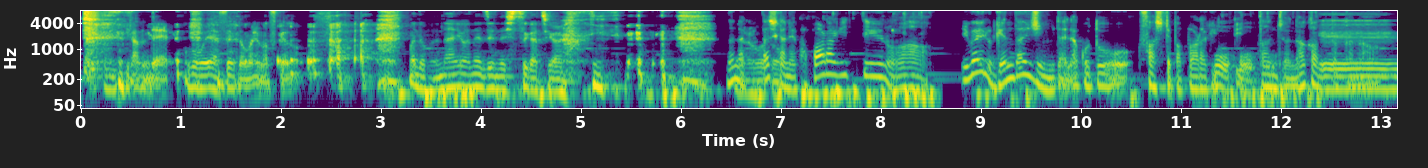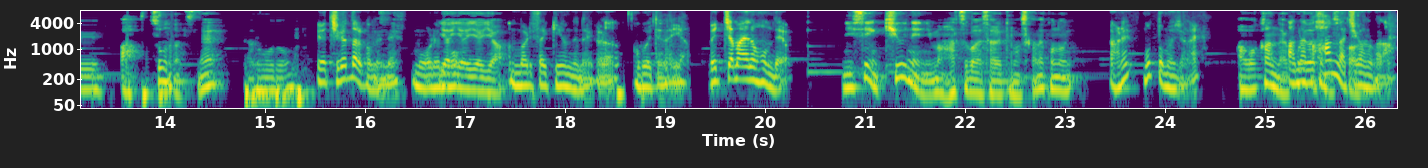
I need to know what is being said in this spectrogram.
雰囲気なんで、覚えやすいと思いますけど。まあでも内容はね全然質が違う なんだっけ、確かね、パパラギっていうのは、いわゆる現代人みたいなことを指してパパラギって言ったんじゃなかったかな。いへーあ、そうなんですね。なるほど。や、違ったらごめんね。もう俺いやいやもいやいやあ、んまり最近読んでないから覚えてないや。めっちゃ前の本だよ。2009年にまあ発売されてますかね。この、あれ？もっと前じゃない？あ、わかんない。あ、なんか版が違うのかかな？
